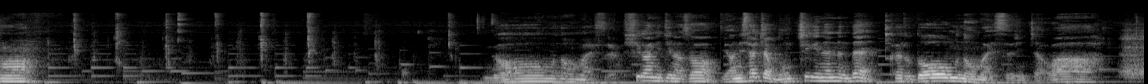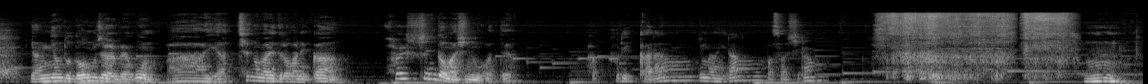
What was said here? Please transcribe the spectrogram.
와. 너무너무 맛있어요. 시간이 지나서 면이 살짝 뭉치긴 했는데 그래도 너무너무 맛있어요, 진짜. 와. 양념도 너무 잘 배고 아, 야채가 많이 들어가니까 훨씬 더 맛있는 것 같아요. 파프리카랑 희망이랑 버섯이랑 음.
